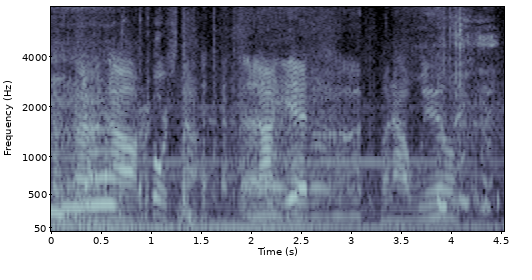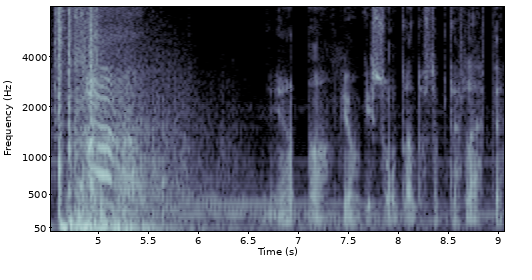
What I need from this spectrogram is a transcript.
no, no, of course not. Not yet. But I will. Ja, ah, johonkin suuntaan tuosta pitäisi lähteä.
